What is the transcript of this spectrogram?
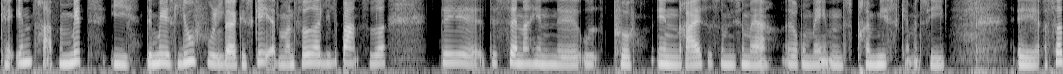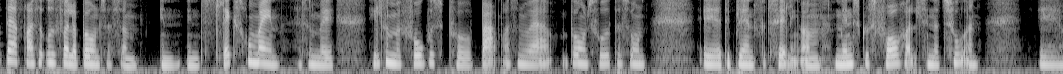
kan indtræffe midt i det mest livfulde, der kan ske, at man føder et lille barn osv., det, det sender hende øh, ud på en rejse, som ligesom er øh, romanens præmis, kan man sige. Øh, og så derfra så udfolder bogen sig som en, en slægtsroman, altså med hele tiden med fokus på Barbara, som jo er bogens hovedperson. Øh, det bliver en fortælling om menneskets forhold til naturen, øh,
